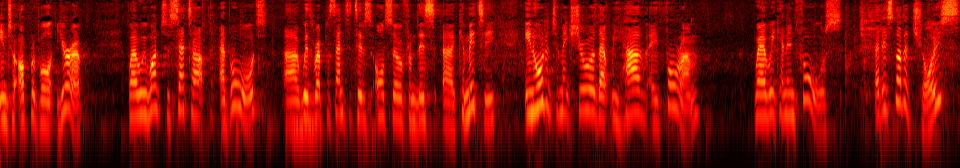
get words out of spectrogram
Interoperable Europe, where we want to set up a board uh, with representatives also from this uh, committee in order to make sure that we have a forum where we can enforce that it's not a choice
